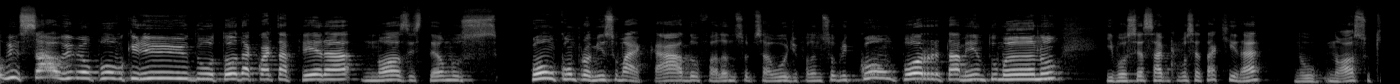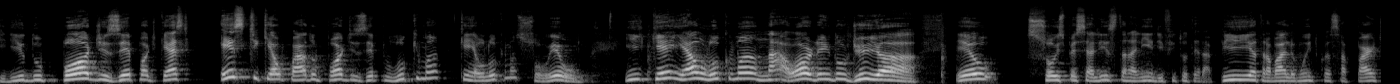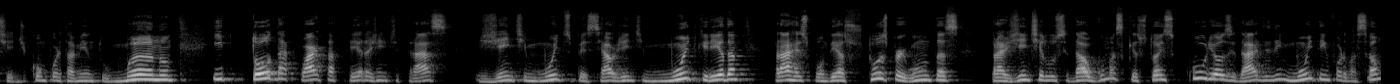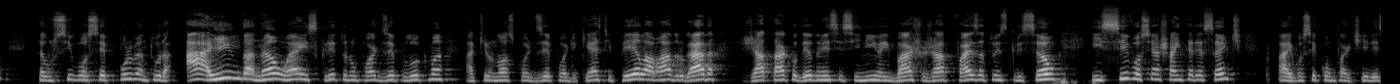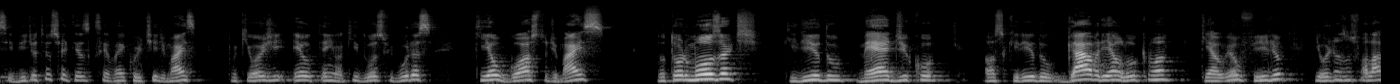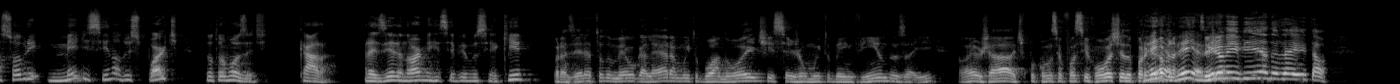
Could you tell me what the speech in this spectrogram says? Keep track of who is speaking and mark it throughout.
Speaker 1: Salve, salve, meu povo querido! Toda quarta-feira nós estamos com compromisso marcado, falando sobre saúde, falando sobre comportamento humano. E você sabe que você está aqui, né? No nosso querido Pode Dizer Podcast. Este que é o quadro Pode Dizer pro Lukman. Quem é o Lukman? Sou eu. E quem é o Lukman na ordem do dia? Eu Sou especialista na linha de fitoterapia, trabalho muito com essa parte de comportamento humano e toda quarta-feira a gente traz gente muito especial, gente muito querida para responder as tuas perguntas, para a gente elucidar algumas questões, curiosidades e muita informação. Então, se você, porventura, ainda não é inscrito no Pode Dizer pro Lukman, aqui no nosso Pode Dizer Podcast, pela madrugada, já com o dedo nesse sininho aí embaixo, já faz a tua inscrição. E se você achar interessante, aí você compartilha esse vídeo. Eu tenho certeza que você vai curtir demais, porque hoje eu tenho aqui duas figuras que eu gosto demais. Dr. Mozart, querido médico, nosso querido Gabriel Luckman, que é o meu filho, e hoje nós vamos falar sobre medicina do esporte. Dr. Mozart, cara, prazer enorme receber você aqui.
Speaker 2: Prazer é todo meu, galera. Muito boa noite, sejam muito bem-vindos aí. Olha, eu já, tipo, como se eu fosse host do programa. Venha, venha, Sejam bem-vindos aí e tal.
